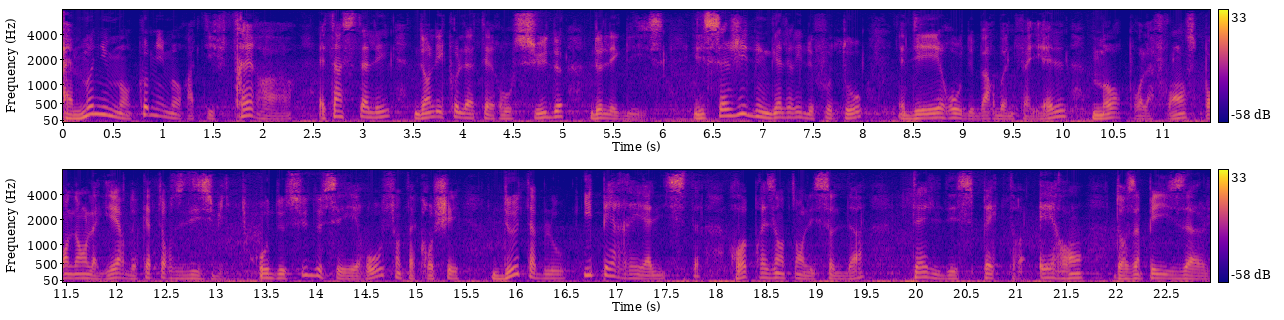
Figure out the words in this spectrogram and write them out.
Un monument commémoratif très rare est installé dans les collatéraux sud de l'église. Il s'agit d'une galerie de photos des héros de Barbonne-Fayel, morts pour la France pendant la guerre de 14-18. Au-dessus de ces héros sont accrochés deux tableaux hyper réalistes représentant les soldats tels des spectres errants dans un paysage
